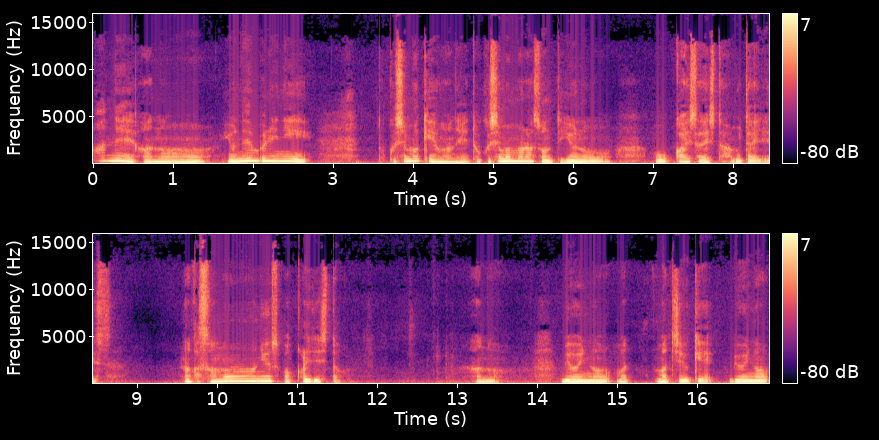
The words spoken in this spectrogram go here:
はね、あのー、4年ぶりに、徳島県はね、徳島マラソンっていうのを開催したみたいです。なんかそのニュースばっかりでした。あの、病院の、ま、待ち受け、病院の、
